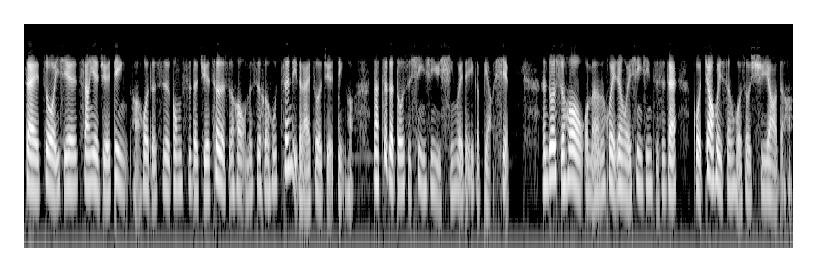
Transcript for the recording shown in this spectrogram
在做一些商业决定哈，或者是公司的决策的时候，我们是合乎真理的来做决定哈。那这个都是信心与行为的一个表现。很多时候我们会认为信心只是在过教会生活时候需要的哈，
